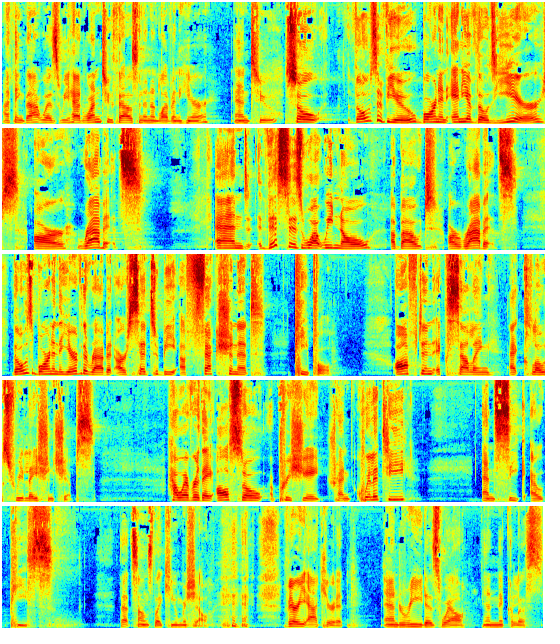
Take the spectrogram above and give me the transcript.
I think that was, we had one 2011 here and two. So those of you born in any of those years are rabbits. And this is what we know about our rabbits. Those born in the year of the rabbit are said to be affectionate people, often excelling at close relationships. However, they also appreciate tranquility and seek out peace. That sounds like you, Michelle. Very accurate. And Reed as well, and Nicholas.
